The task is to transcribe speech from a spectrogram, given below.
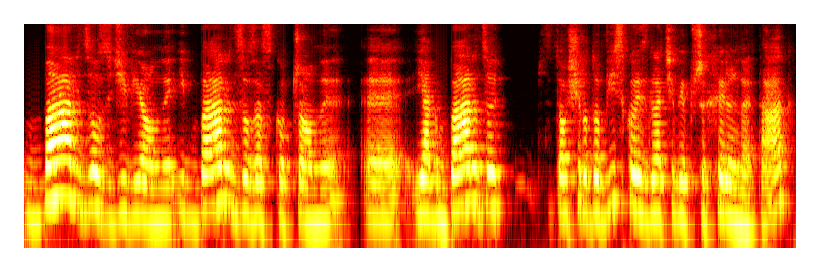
bardzo zdziwiony i bardzo zaskoczony, e, jak bardzo to środowisko jest dla Ciebie przychylne, tak?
